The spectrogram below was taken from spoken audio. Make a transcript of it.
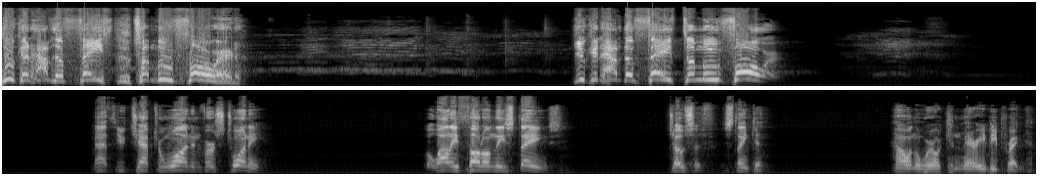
you can have the faith to move forward. You can have the faith to move forward. Matthew chapter 1 and verse 20. But while he thought on these things, Joseph is thinking, how in the world can Mary be pregnant?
